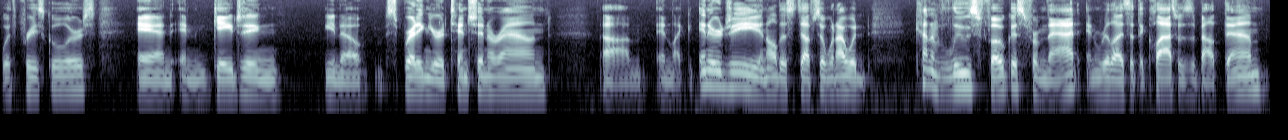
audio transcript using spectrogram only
with preschoolers and engaging, you know, spreading your attention around um, and like energy and all this stuff. So when I would kind of lose focus from that and realize that the class was about them,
